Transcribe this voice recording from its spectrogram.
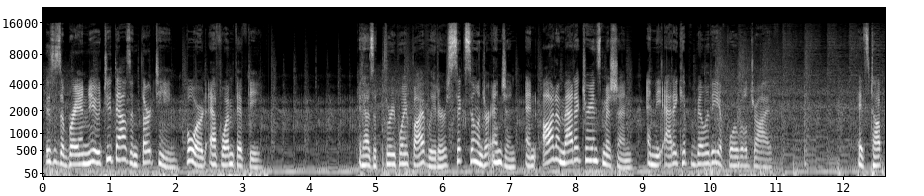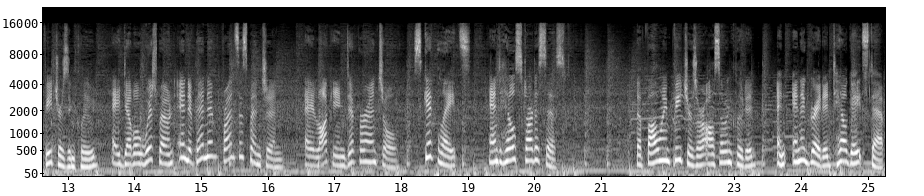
This is a brand new 2013 Ford F-150. It has a 3.5-liter six-cylinder engine, an automatic transmission, and the added capability of four-wheel drive. Its top features include a double wishbone independent front suspension, a locking differential, skid plates, and hill start assist. The following features are also included an integrated tailgate step,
